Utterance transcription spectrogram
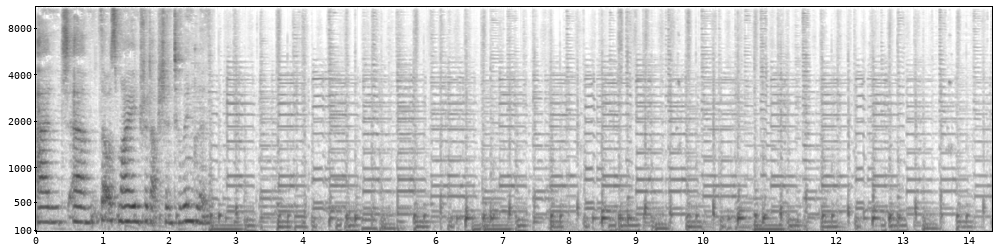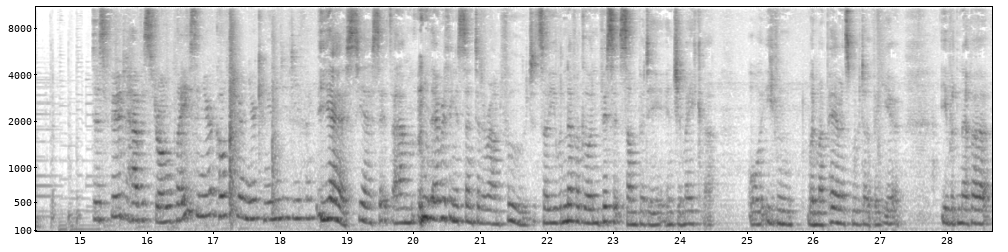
and um, that was my introduction to England. Does food have a strong place in your culture and your community, do you think? Yes, yes. It, um, everything is centered around food. So you would never go and visit somebody in Jamaica, or even when my parents moved over here, you would never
